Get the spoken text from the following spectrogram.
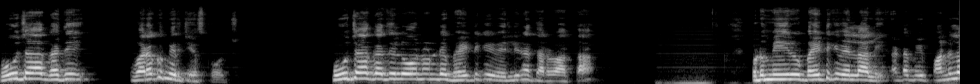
పూజా గది వరకు మీరు చేసుకోవచ్చు. పూజా గదిలో నుండి బయటికి వెళ్ళిన తర్వాత ఇప్పుడు మీరు బయటికి వెళ్ళాలి అంటే మీ పనుల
